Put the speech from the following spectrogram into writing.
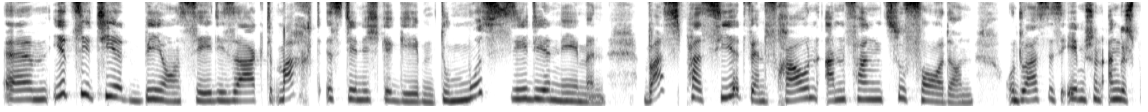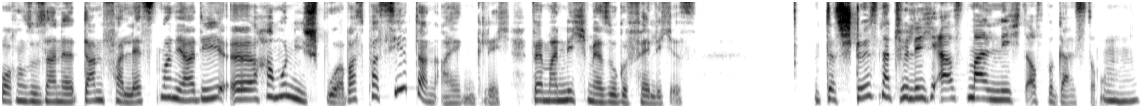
Ähm, ihr zitiert Beyoncé, die sagt: Macht ist dir nicht gegeben, du musst sie dir nehmen. Was passiert, wenn Frauen anfangen zu fordern? Und du hast es eben schon angesprochen, Susanne. Dann verlässt man ja die äh, Harmoniespur. Was passiert dann eigentlich, wenn man nicht mehr so gefällig ist? Das stößt natürlich erstmal nicht auf Begeisterung. Mhm.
